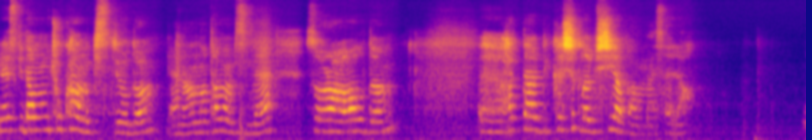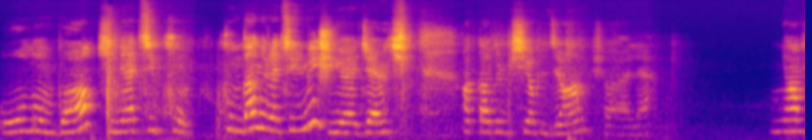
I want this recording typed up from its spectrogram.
eskiden bunu çok almak istiyordum. Yani anlatamam size. Sonra aldım. Ee, hatta bir kaşıkla bir şey yapalım mesela. Oğlum bak kinetik kum. Kumdan üretilmiş yiyecek. Hatta dur bir şey yapacağım. Şöyle. Yam.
